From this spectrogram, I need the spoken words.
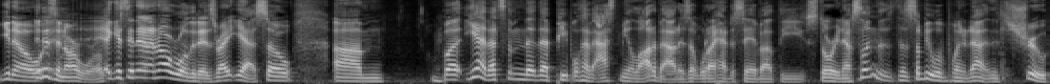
you know, It is in our world. I guess in, in our world it is, right? Yeah. So, um, but yeah, that's something that, that people have asked me a lot about. Is that what I had to say about the story? Now, something that, that some people have pointed out, and it's true.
